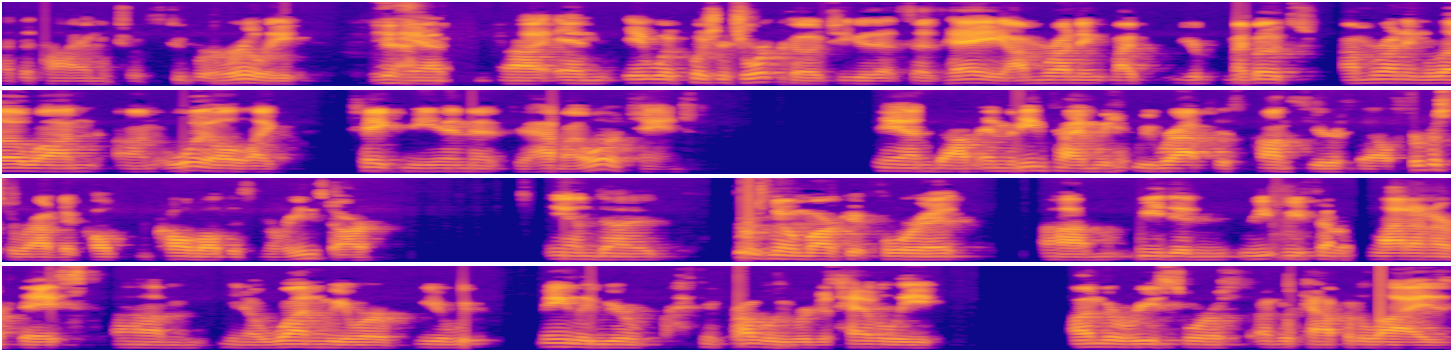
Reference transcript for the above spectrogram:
at the time, which was super early. Yeah. And, uh, and it would push a short code to you that says, "Hey, I'm running my your, my boat's I'm running low on on oil. Like, take me in to have my oil changed." And um, in the meantime, we we wrapped this concierge style service around it called called all this Marine Star, and uh, there was no market for it. Um, we didn't. We, we fell flat on our face. Um, you know, one we were, you know, we, mainly we were. I think probably we were just heavily under resourced, undercapitalized,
